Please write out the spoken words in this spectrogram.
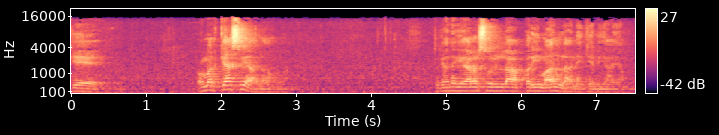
کہ عمر کیسے آنا ہوا؟ تو کہنے کہ یا رسول اللہ پر ایمان لانے کے لیے آیا ہوں۔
